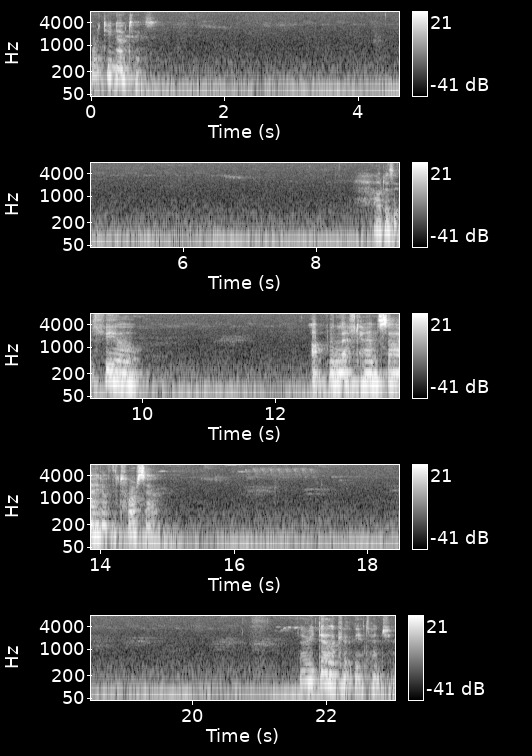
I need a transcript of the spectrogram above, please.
What do you notice? How does it feel up the left hand side of the torso? Very delicate the attention.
